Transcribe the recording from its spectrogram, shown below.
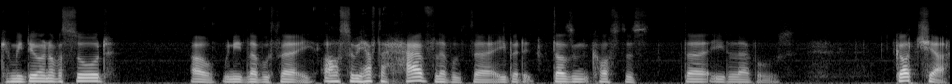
Can we do another sword? Oh, we need level 30. Oh, so we have to have level 30, but it doesn't cost us 30 levels. Gotcha.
